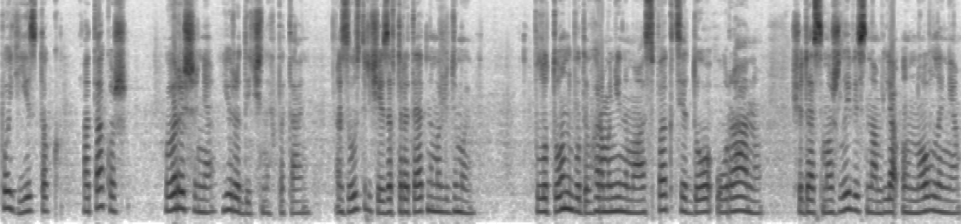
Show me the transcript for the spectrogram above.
поїздок, а також вирішення юридичних питань, зустрічей з авторитетними людьми. Плутон буде в гармонійному аспекті до Урану, що дасть можливість нам для оновлення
